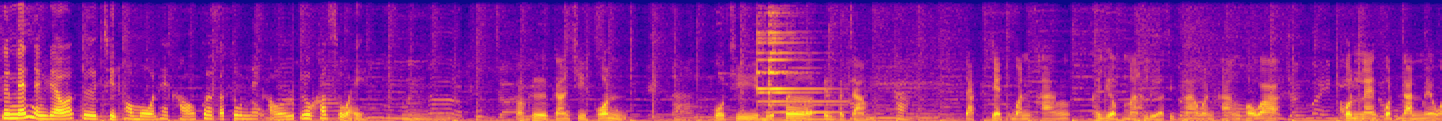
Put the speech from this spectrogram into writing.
คือเน้นอย่างเดียวก็คือฉีดฮอร์โมนให้เขาเพื่อกระตุ้นให้เขาลูกเขาสวย อืมก็คือการฉีดพ่นค่ะ โฟทีบูสเตอร์เป็นประจค่ะำจาก 7 วันครั้งขยับมาเหลือ 15 วันครั้ง เพราะว่าคนแรงกดดันไม่ไหว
